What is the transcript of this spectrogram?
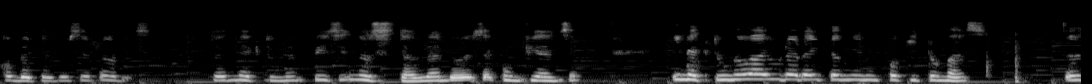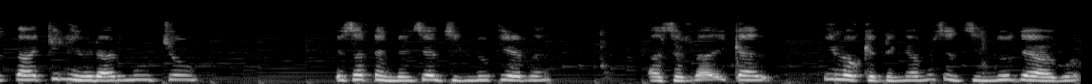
cometemos errores. Entonces Neptuno en Pisces nos está hablando de esa confianza y Neptuno va a durar ahí también un poquito más. Entonces va a equilibrar mucho esa tendencia del signo tierra a ser radical y lo que tengamos en signos de agua,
